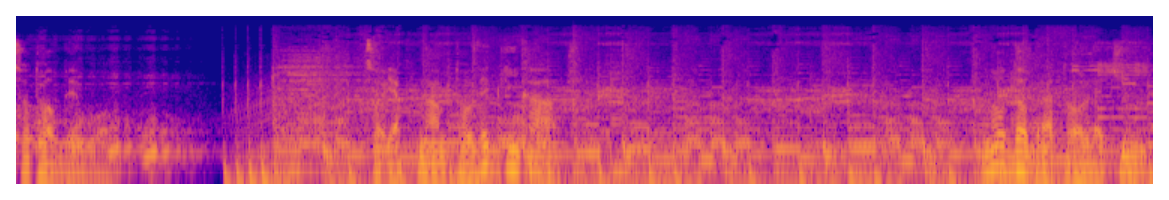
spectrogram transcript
Co to było? Co jak mam to wyklikać? No dobra to lecimy.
